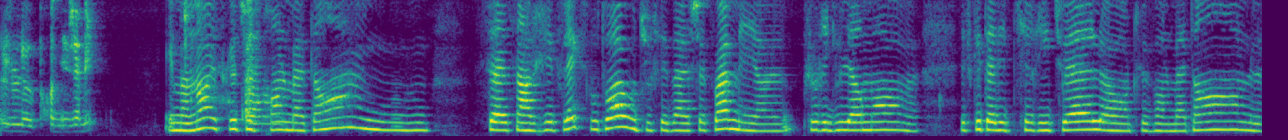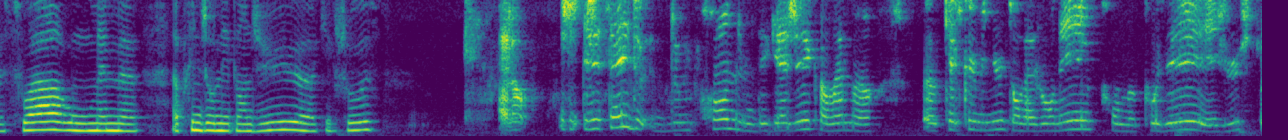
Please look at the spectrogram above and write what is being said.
Je le prenais jamais. Et maintenant, est-ce que tu le euh, prends le matin ou c'est un réflexe pour toi ou tu le fais pas à chaque fois mais euh, plus régulièrement Est-ce que tu as des petits rituels en te levant le matin, le soir ou même après une journée tendue, quelque chose? Alors, j'essaye de, de, me prendre, de me dégager quand même quelques minutes dans la journée pour me poser et juste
